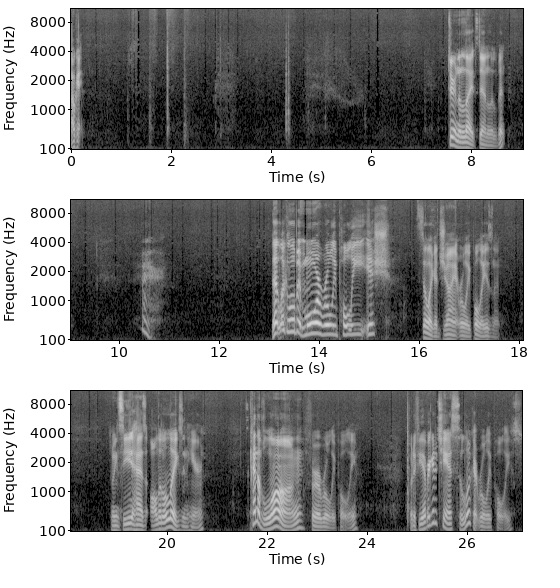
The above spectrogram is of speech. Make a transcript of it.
Okay. Turn the lights down a little bit. Does that look a little bit more roly-poly-ish? Still like a giant roly-poly, isn't it? We can see it has all little legs in here. It's kind of long for a roly-poly. But if you ever get a chance to look at roly-polies,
